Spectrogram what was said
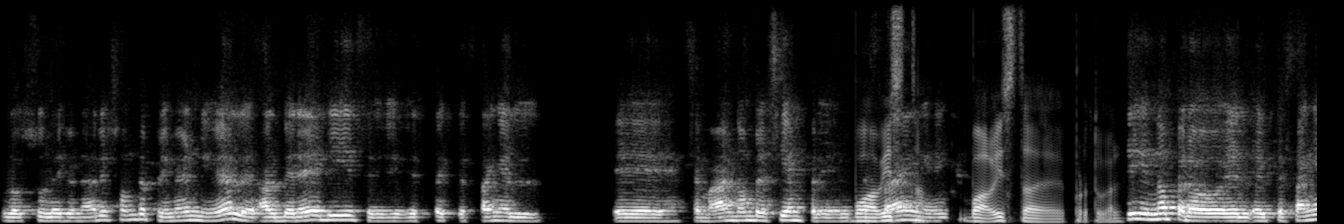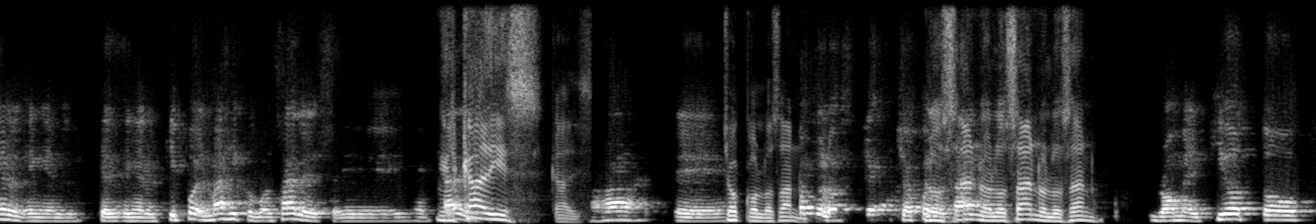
los legionarios son de primer nivel. Alberelis, eh, este que está en el, eh, se me va el nombre siempre. El Boavista, Boavista de Portugal. Sí, no, pero el, el que está en el, en el, en el equipo del Mágico González. Eh, el Cádiz. Cádiz. Ajá, eh, Choco Lozano. Choco, Lozano, Lozano, Lozano. Romel Kioto.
